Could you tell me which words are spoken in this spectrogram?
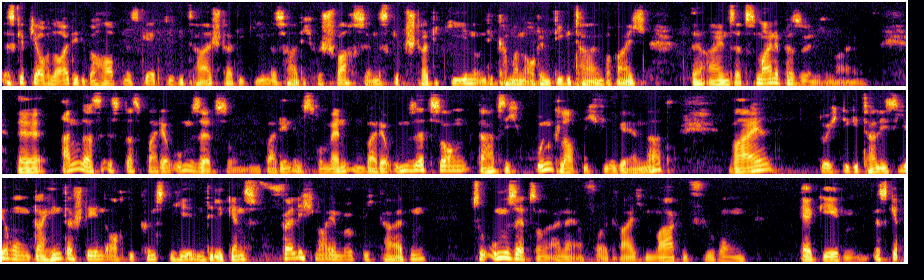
es gibt ja auch Leute, die behaupten, es gäbe Digitalstrategien. Das halte ich für Schwachsinn. Es gibt Strategien und die kann man auch im digitalen Bereich äh, einsetzen. Meine persönliche Meinung. Äh, anders ist das bei der Umsetzung, bei den Instrumenten, bei der Umsetzung. Da hat sich unglaublich viel geändert, weil durch Digitalisierung dahinterstehend auch die künstliche Intelligenz völlig neue Möglichkeiten zur Umsetzung einer erfolgreichen Markenführung ergeben. Es gibt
